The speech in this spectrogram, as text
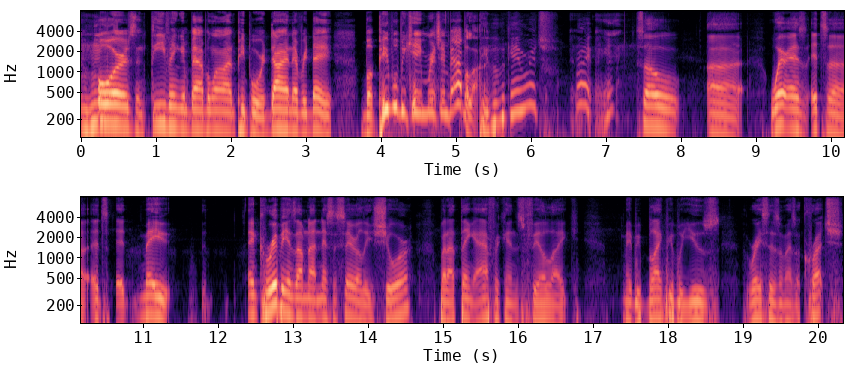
Mhm. whores and thieving in babylon people were dying every day but people became rich in babylon people became rich right yeah. So, uh, whereas it's a it's it may, in Caribbeans, I'm not necessarily sure, but I think Africans feel like maybe black people use racism as a crutch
